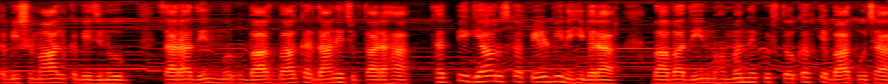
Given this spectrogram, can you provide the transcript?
कभी शमाल, कभी जनूब। सारा दिन मुर्ग बाग बाग कर दाने चुगता रहा। थक भी गया और उसका पेट भी नहीं भरा। बाबा दीन मोहम्मद ने कुछ तोकफ के बाद पूछा,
